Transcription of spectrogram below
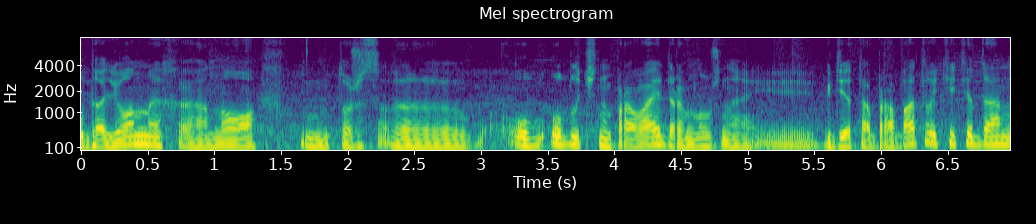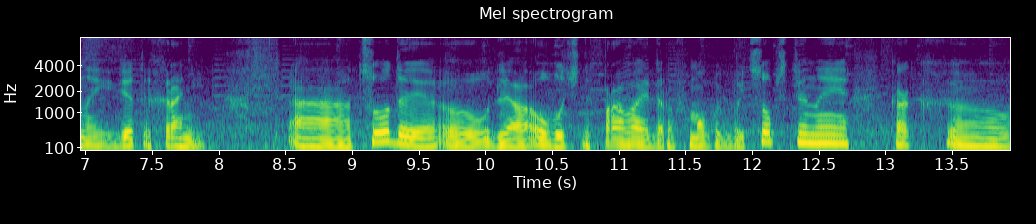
удаленных, э, но тоже облачным провайдерам нужно где-то обрабатывать эти данные где-то их хранить. А, ЦОДы э, для облачных провайдеров могут быть собственные, как э,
